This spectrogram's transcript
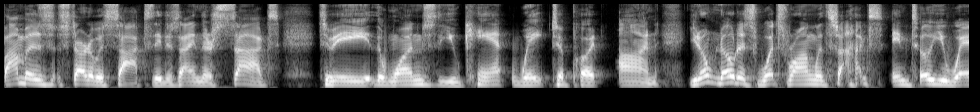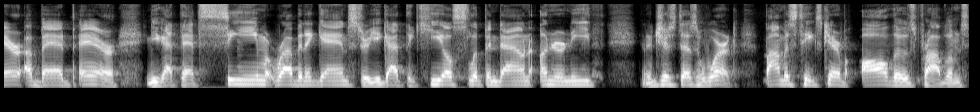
Bombas started with socks. They designed their socks to be the ones that you can't wait to put on. You don't notice what's wrong with socks until you wear a bad pair and you got that seam rubbing against or you got the heel slipping down underneath and it just doesn't work. Bombas takes care of all those problems.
